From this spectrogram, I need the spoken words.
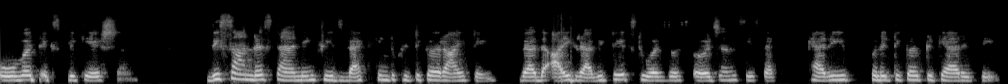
overt explication. This understanding feeds back into critical writing, where the eye gravitates towards those urgencies that carry political precarity.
